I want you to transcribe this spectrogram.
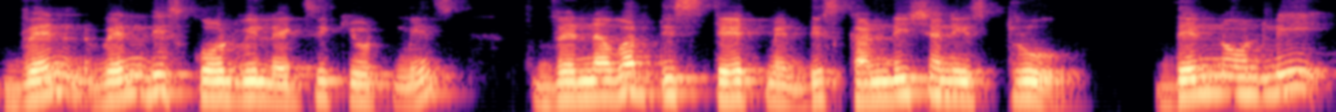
When, when this code will execute means whenever this statement, this condition is true, then only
